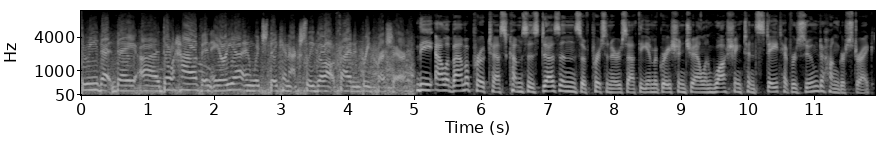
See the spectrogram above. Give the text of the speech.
three, that they uh, don't have an area in which they can actually go outside and breathe fresh air. The Alabama protest comes as dozens of prisoners at the immigration jail in Washington state have resumed a hunger strike.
